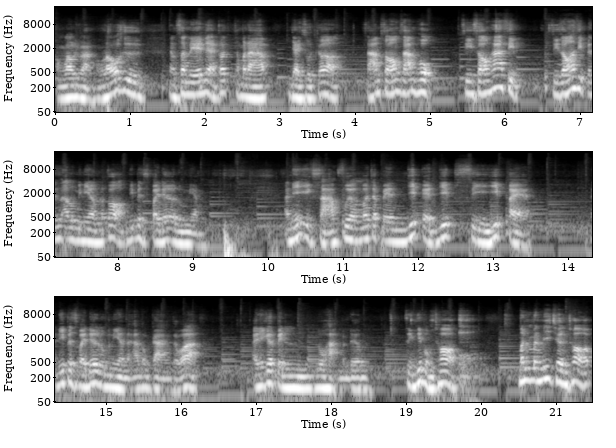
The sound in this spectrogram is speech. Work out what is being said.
ของเราดีกว่าของเราก็คืออย่าง Sunray เนี่ยก็ธรรมดาครับใหญ่สุดก็ 32 36 42 50 4250 เป็นอลูมิเนียม แล้วก็นี่เป็นสไปเดอร์อลูมิเนียม อันนี้อีก 3 เฟืองก็จะเป็น 21 24 28 อันนี้เป็นสไปเดอร์อลูมิเนียมนะครับตรงกลาง แต่ว่า อันนี้ก็เป็นโลหะเหมือนเดิม สิ่งที่ผมชอบ มันมันไม่เชิงชอบครับ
